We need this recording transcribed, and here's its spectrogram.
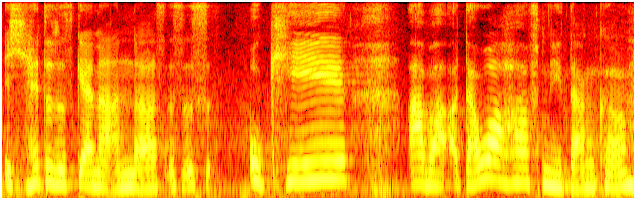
Ich hätte das gerne anders. Es ist okay, aber dauerhaft, nee, danke.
